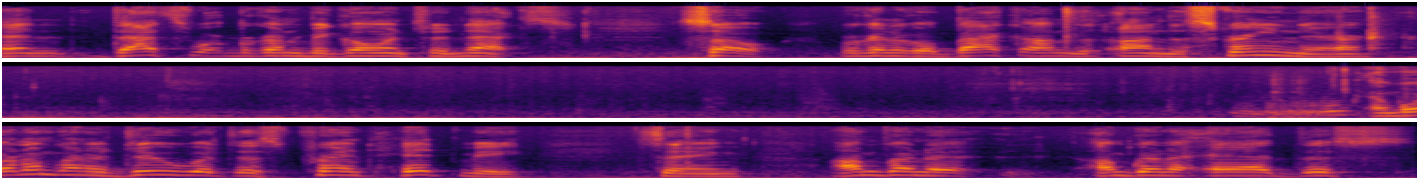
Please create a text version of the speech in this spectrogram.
And that's what we're going to be going to next. So we're going to go back on the, on the screen there. And what I'm going to do with this print hit me thing, I'm going to I'm going to add this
